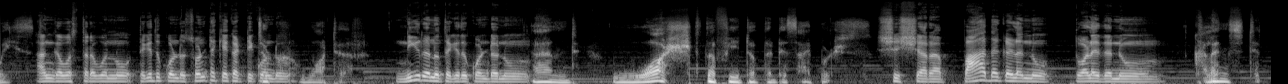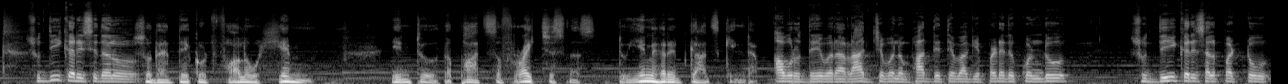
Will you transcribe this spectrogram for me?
waist, ಅಂಗವಸ್ತ್ರವನ್ನು ತೆಗೆದುಕೊಂಡು ಸೊಂಟಕ್ಕೆ ಕಟ್ಟಿಕೊಂಡು water, ನೀರನ್ನು ತೆಗೆದುಕೊಂಡನು. And washed the feet of the disciples ಶಿಷ್ಯರ ಪಾದಗಳನ್ನು ತೊಳೆದನು. ಕ್ಲೆನ್ಸ್ಡ್ ಶುದ್ಧೀಕರಿಸಿದನು. So that they could follow him into the paths of righteousness to inherit God's kingdom ಅವರು ದೇವರ ರಾಜ್ಯವನ್ನು ಬಾಧ್ಯತೆಯಾಗಿ ಪಡೆದುಕೊಂಡು ಶುದ್ಧೀಕರಿಸಲ್ಪಟ್ಟು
